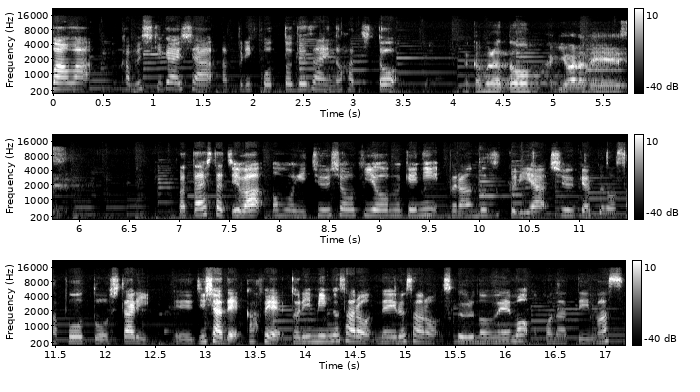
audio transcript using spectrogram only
ばんは。株式会社アプリコットデザインのハチと中村と萩原です。私たちは主に中小企業向けにブランド作りや集客のサポートをしたり、えー自社でカフェトリミングサロンネイルサロンスクールの運営も行っています。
